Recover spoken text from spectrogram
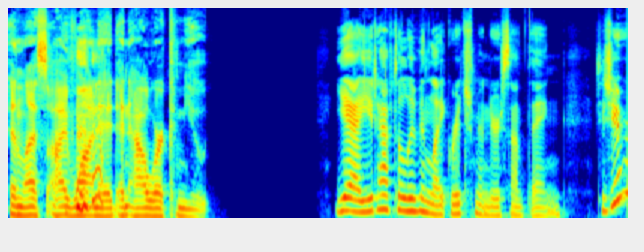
unless I wanted an hour commute. Yeah, you'd have to live in like Richmond or something. Did you ever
